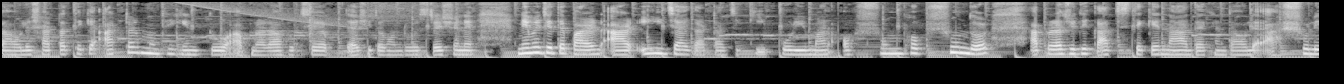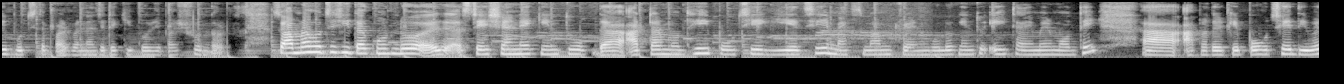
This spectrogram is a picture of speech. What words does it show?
তাহলে সাতটা থেকে আটটার মধ্যে কিন্তু আপনারা হচ্ছে সীতাকুণ্ড স্টেশনে নেমে যেতে পারেন। আর এই জায়গাটা যে কি পরিমাণ অসম্ভব সুন্দর, আপনারা যদি কাছ থেকে না দেখেন তাহলে আসলেই বুঝতে পারবেন না যেটা কি পরিমাণ সুন্দর। সো আমরা হচ্ছে সীতাকুণ্ড স্টেশনে কিন্তু আটটার মধ্যেই পৌঁছে গিয়েছে ম্যাক্সিমাম ট্রেনগুলো কিন্তু এই টাইমের মধ্যেই আপনাদেরকে পৌঁছে দিবে।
